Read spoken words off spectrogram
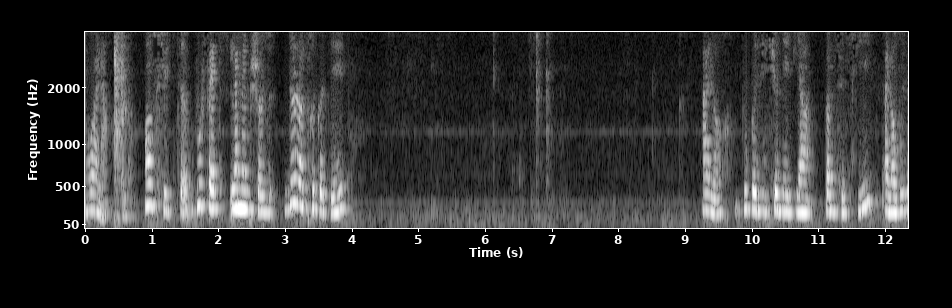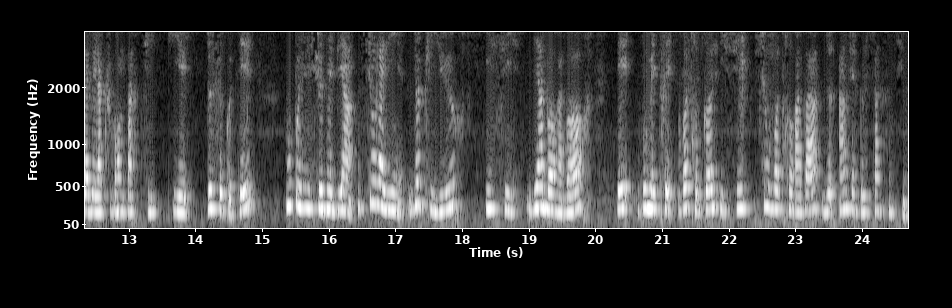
Voilà. Ensuite, vous faites la même chose de l'autre côté. Alors, vous positionnez bien comme ceci. Alors, vous avez la plus grande partie qui est de ce côté. Vous positionnez bien sur la ligne de pliure, ici, bien bord à bord. Et vous mettrez votre colle ici sur votre rabat de 1,5 cm.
